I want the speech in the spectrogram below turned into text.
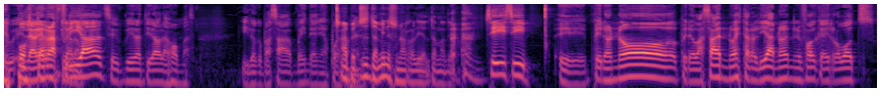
en la Guerra claro. Fría se hubieran tirado las bombas. Y lo que pasa 20 años después. Ah, pero entonces también es una realidad alternativa. Sí, sí. eh, pero no. Pero basada en nuestra realidad, no en el foco que hay robots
